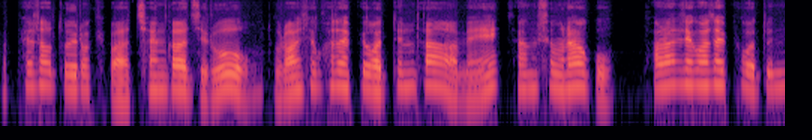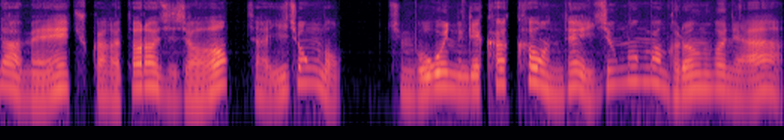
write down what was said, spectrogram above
앞에서도 이렇게 마찬가지로 노란색 화살표가 뜬 다음에 상승을 하고 파란색 화살표가 뜬 다음에 주가가 떨어지죠. 자, 이 종목 지금 보고 있는 게 카카오인데 이 종목만 그러는 거냐?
